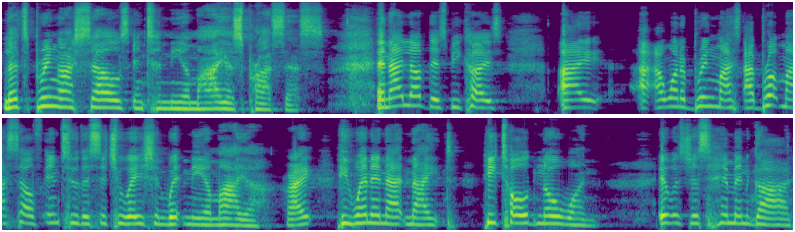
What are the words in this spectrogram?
Let's bring ourselves into Nehemiah's process. And I love this because I, I, want to bring my, I brought myself into the situation with Nehemiah, right? He went in at night. He told no one. It was just him and God.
